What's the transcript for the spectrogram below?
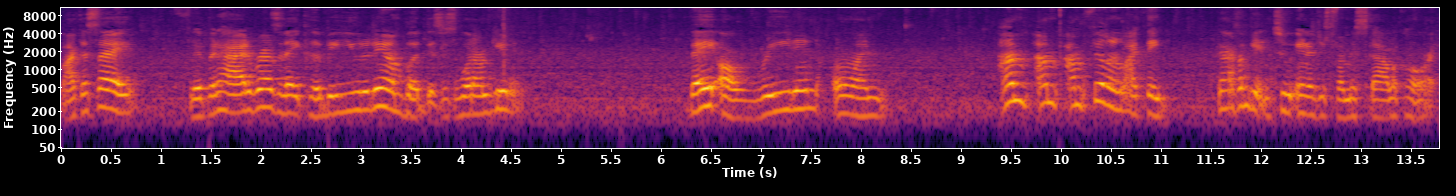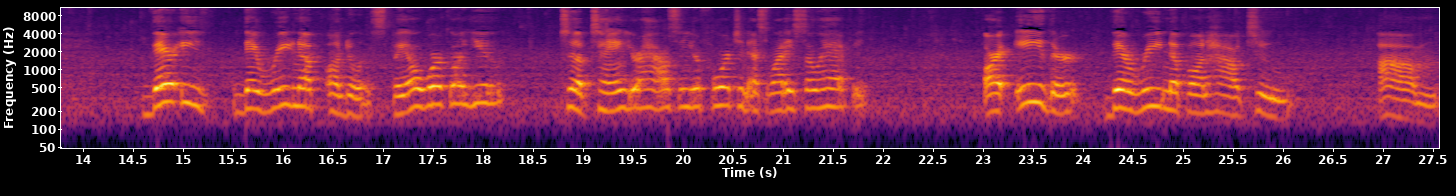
Like I say, Flip it how it resonate. Could be you to them, but this is what I'm getting. They are reading on. I'm I'm I'm feeling like they, guys. I'm getting two energies from this scholar card. They're even, they're reading up on doing spell work on you to obtain your house and your fortune. That's why they're so happy. Or either they're reading up on how to. Um,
